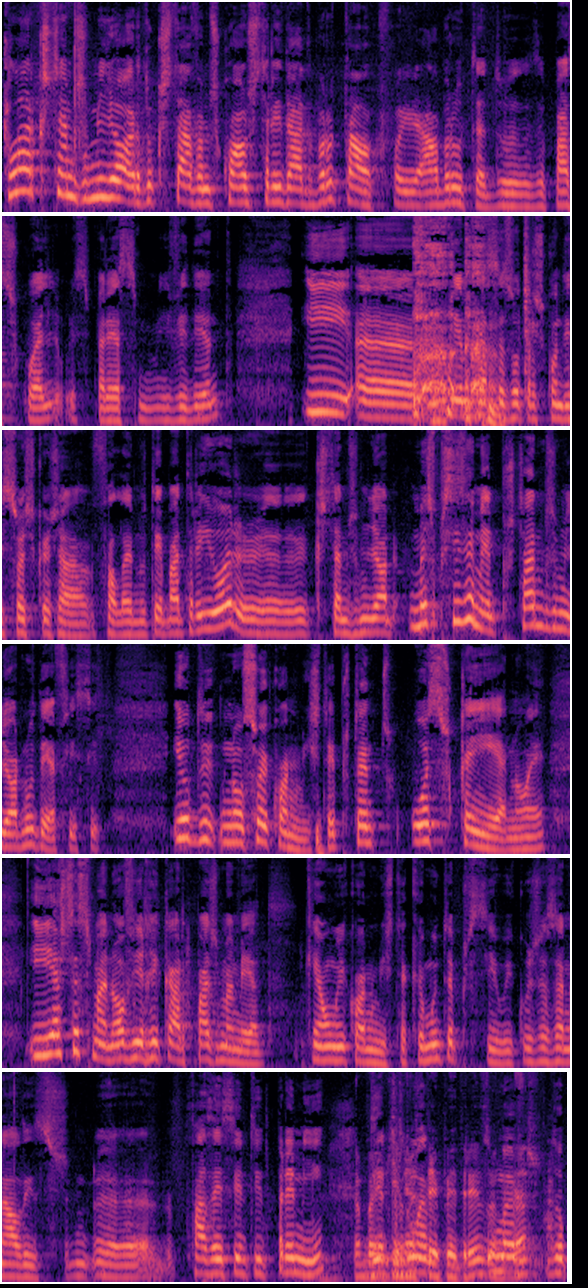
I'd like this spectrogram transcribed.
Claro que estamos melhor do que estávamos com a austeridade brutal que foi à bruta de, de Passos Coelho, isso parece-me evidente. E uh, temos essas outras condições que eu já falei no tema anterior, uh, que estamos melhor, mas precisamente por estarmos melhor no déficit. Eu não sou economista e, portanto, ouço quem é, não é? E esta semana ouvi Ricardo Paz Mamed, que é um economista que eu muito aprecio e cujas análises uh, fazem sentido para mim. Também aqui na RTP3, uma, aliás. Do,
